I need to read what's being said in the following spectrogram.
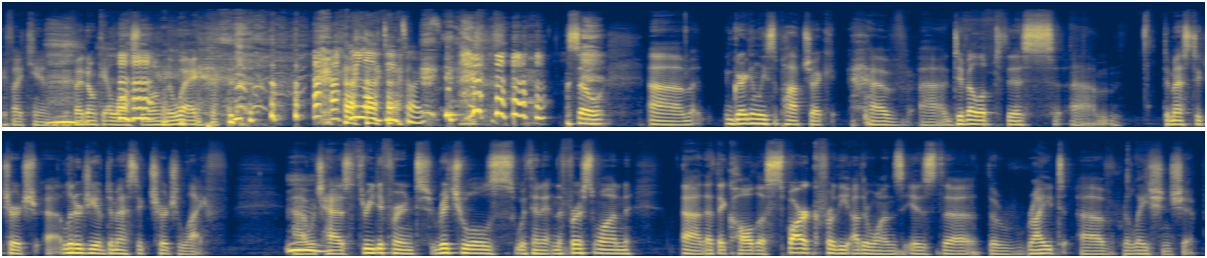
if I can, if I don't get lost along the way. we love detours. So, um, Greg and Lisa Popcak have uh, developed this um, domestic church uh, liturgy of domestic church life, uh, which has three different rituals within it. And the first one uh, that they call the spark for the other ones is the the rite of relationship,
